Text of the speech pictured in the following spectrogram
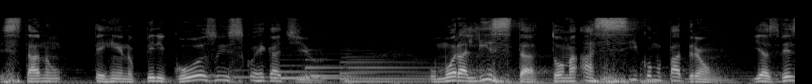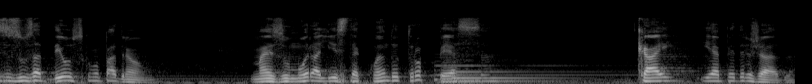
está num terreno perigoso e escorregadio. O moralista toma a si como padrão e às vezes usa Deus como padrão. Mas o moralista, quando tropeça, cai e é apedrejado.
